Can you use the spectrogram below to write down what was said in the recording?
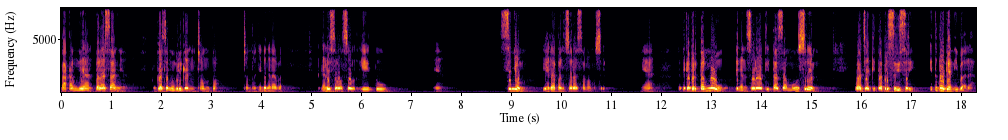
maka melihat balasannya. Maka memberikan contoh. Contohnya dengan apa? Dengan Rasul, yaitu ya, senyum di hadapan saudara sama muslim. Ya, ketika bertemu dengan saudara kita sama muslim, wajah kita berseri-seri, itu bagian ibadah.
